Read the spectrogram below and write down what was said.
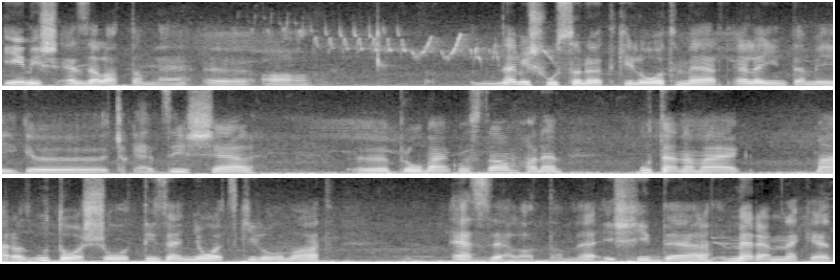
én is ezzel adtam le ö, a nem is 25 kilót, mert eleinte még ö, csak edzéssel ö, próbálkoztam, hanem utána meg már az utolsó 18 kilómat ezzel adtam le, és hidd el, merem neked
